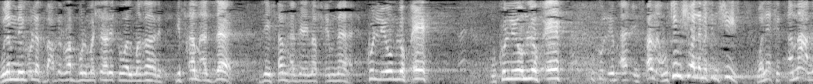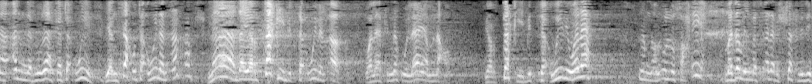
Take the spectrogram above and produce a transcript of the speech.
ولما يقول لك بعض رب المشارق والمغارب يفهمها إزاي؟ زي يفهمها؟ زي ما فهمناها؟ كل يوم له إيه؟ وكل يوم له إيه؟ وكل يبقى يفهمها. وتمشي ولا ما تمشيش؟ ولكن أمعنى أن هناك تأويل ينسخ تأويلا آخر؟ لا ده يرتقي بالتأويل الآخر. ولكنه لا يمنعه. يرتقي بالتأويل ولا يمنعه. نقول له صحيح. ما دام المسألة بالشكل دي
